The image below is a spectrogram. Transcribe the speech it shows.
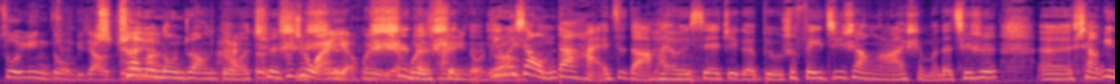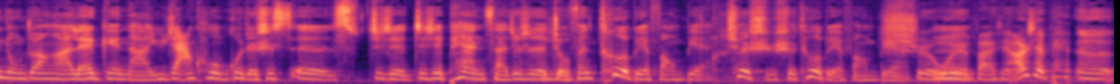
做运动比较多，穿运动装多，确实出去玩也会是的，是的。因为像我们带孩子的，还有一些这个，比如说飞机上啊什么的，其实呃，像运动装啊、legging 啊、瑜伽裤或者是呃这些这些 pants 啊，就是九分特别方便，确实是特别方便。是，我也发现，而且呃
